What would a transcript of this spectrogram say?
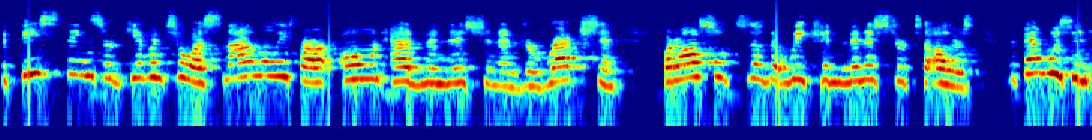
But these things are given to us not only for our own admonition and direction, but also so that we can minister to others. But that was an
